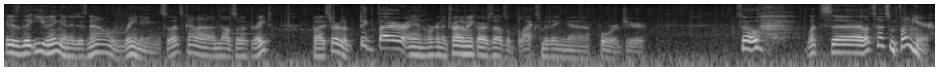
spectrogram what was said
It is the evening, and it is now raining, so that's kind of not so great. But I started a big fire, and we're going to try to make ourselves a blacksmithing uh, forge here. So, let's uh, let's have some fun here.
